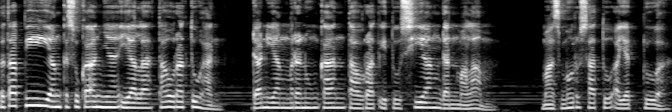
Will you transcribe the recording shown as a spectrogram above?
Tetapi yang kesukaannya ialah Taurat Tuhan, dan yang merenungkan Taurat itu siang dan malam. Mazmur 1 ayat 2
